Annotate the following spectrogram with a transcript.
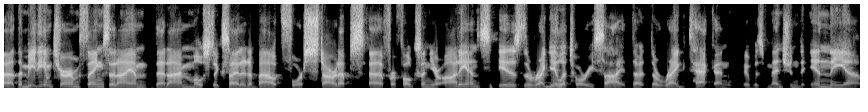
Uh, the medium term things that I am that I'm most excited about for startups, uh, for folks in your audience, is the regulatory side, the the reg tech, and it was mentioned in the um,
